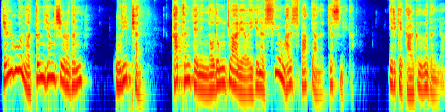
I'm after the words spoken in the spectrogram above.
결국은 어떤 형식으로든 우리 편 같은 편인 노동조합의 의견을 수용할 수밖에 안 없겠습니까 이렇게 갈 거거든요.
